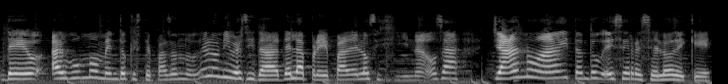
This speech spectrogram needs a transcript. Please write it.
de algún momento que esté pasando, de la universidad, de la prepa, de la oficina. O sea, ya no hay tanto ese recelo de que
